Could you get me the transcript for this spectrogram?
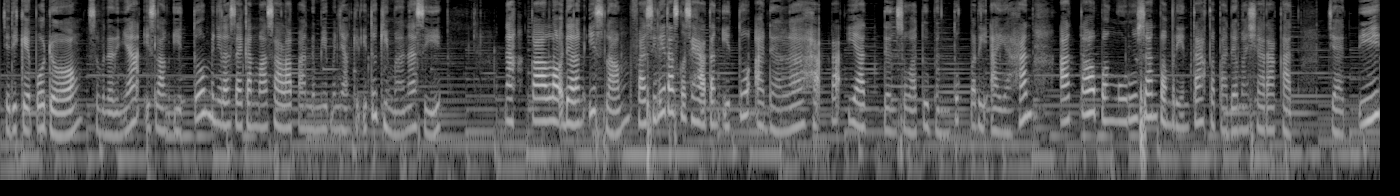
Jadi kepo dong, sebenarnya Islam itu menyelesaikan masalah pandemi penyakit itu gimana sih? Nah, kalau dalam Islam, fasilitas kesehatan itu adalah hak rakyat dan suatu bentuk periayahan atau pengurusan pemerintah kepada masyarakat. Jadi,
